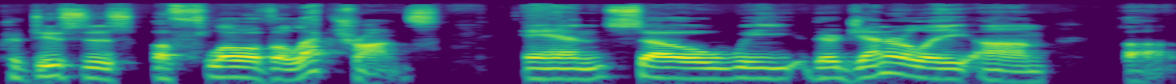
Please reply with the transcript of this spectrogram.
produces a flow of electrons. And so we, they're generally um, uh,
